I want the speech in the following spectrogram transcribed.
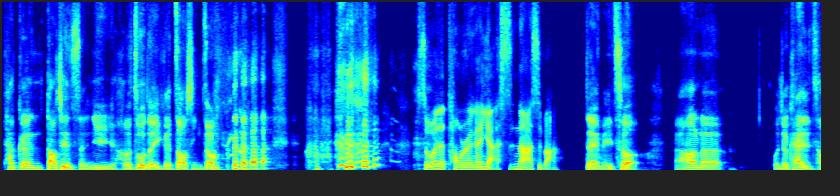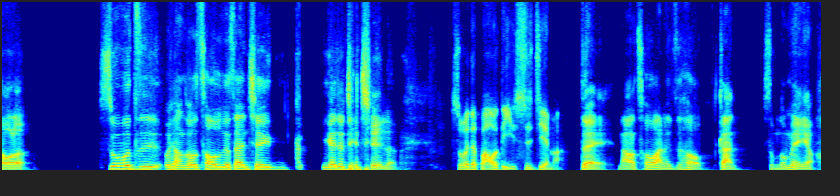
他跟刀剑神域合作的一个造型中，所谓的同人跟雅斯娜是吧？对，没错。然后呢，我就开始抽了，殊不知我想说抽个三千应该就解决了。所谓的保底事件嘛。对，然后抽完了之后，干什么都没有。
